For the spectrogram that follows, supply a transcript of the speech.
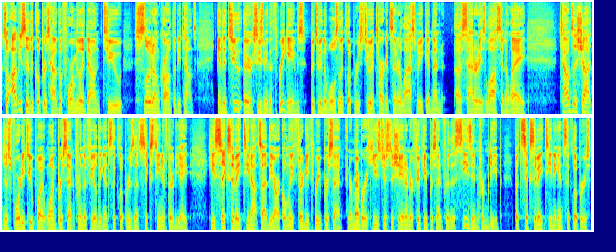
So obviously the Clippers have the formula down to slow down Karl-Anthony Towns. In the two, or excuse me, the three games between the Wolves and the Clippers, two at Target Center last week, and then uh, Saturday's loss in LA. Towns has shot just 42.1% from the field against the Clippers. That's 16 of 38. He's 6 of 18 outside the arc, only 33%. And remember, he's just a shade under 50% for the season from deep, but 6 of 18 against the Clippers.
